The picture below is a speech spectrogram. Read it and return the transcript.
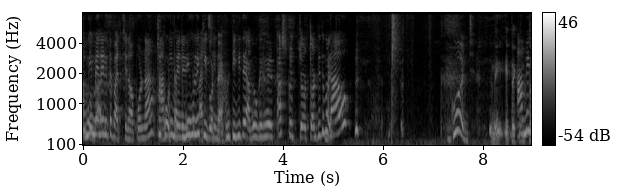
আমি মেনে নিতে পারছি না অপর্ণা। আমি মেনে তুমি নিতে হলে কি করতে? এখন টিভিতে আমি ওকে টাস করে চট দিতে পারি? দাও। গুড মানে এটা কিন্তু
